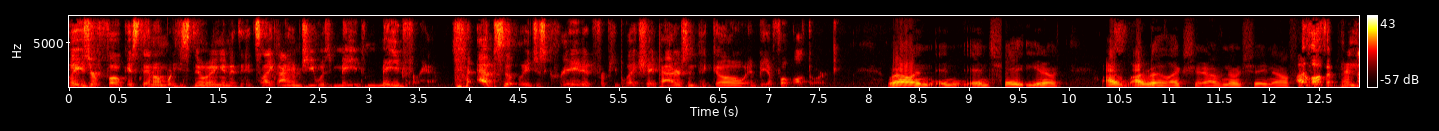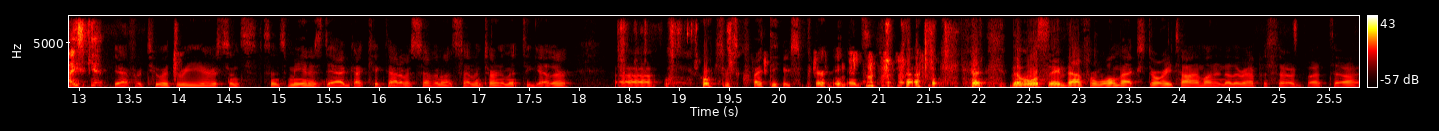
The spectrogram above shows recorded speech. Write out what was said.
laser focused in on what he's doing, and it, it's like IMG was made made for him. Absolutely, just created for people like Shea Patterson to go and be a football dork. Well, and and and Shea, you know. I, I really like Shea. I've known Shea now. For, I love him. Man, nice kid. Yeah, for two or three years since since me and his dad got kicked out of a seven on seven tournament together uh, which was quite the experience. that we'll save that for Womack story time on another episode. But uh,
